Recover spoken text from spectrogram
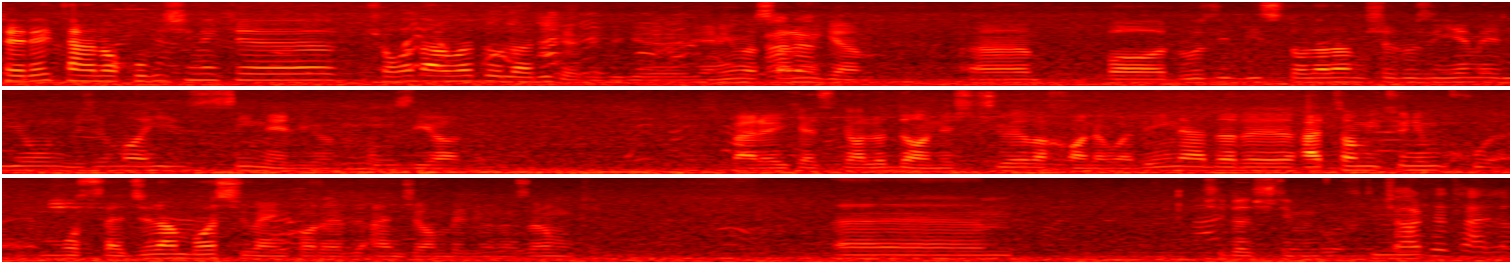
ترید تنها خوبیش اینه که شما درآمد دلاری داری دیگه. یعنی مثلا آره. میگم با روزی 20 دلار هم میشه روزی یه میلیون میشه ماهی 30 میلیون. خب زیاده. برای کسی که حالا دانشجوه و خانواده ای نداره. حتی می‌تونیم خو- مستجر هم باشی و این کار رو انجام بدی. به نظرم ممکن چی داشتی می‌گفتی؟ چارت طلا.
